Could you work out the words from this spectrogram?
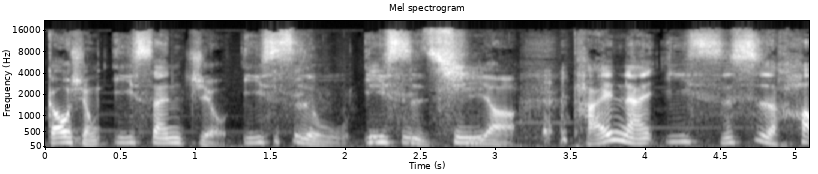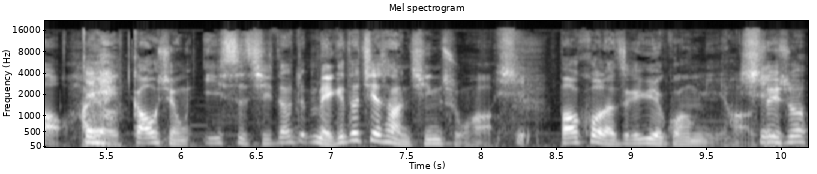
高雄一三九、一四五、一四七啊，台南一十四。号还有高雄一四七，都每个都介绍很清楚哈，是包括了这个月光米哈，所以说。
